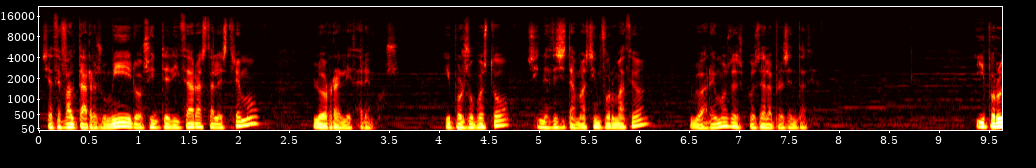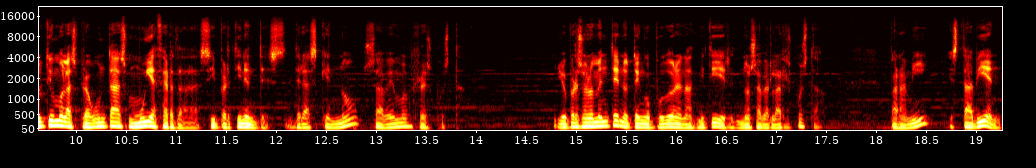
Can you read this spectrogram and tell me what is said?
Si hace falta resumir o sintetizar hasta el extremo, lo realizaremos. Y por supuesto, si necesita más información, lo haremos después de la presentación. Y por último, las preguntas muy acertadas y pertinentes, de las que no sabemos respuesta. Yo personalmente no tengo pudor en admitir no saber la respuesta. Para mí está bien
